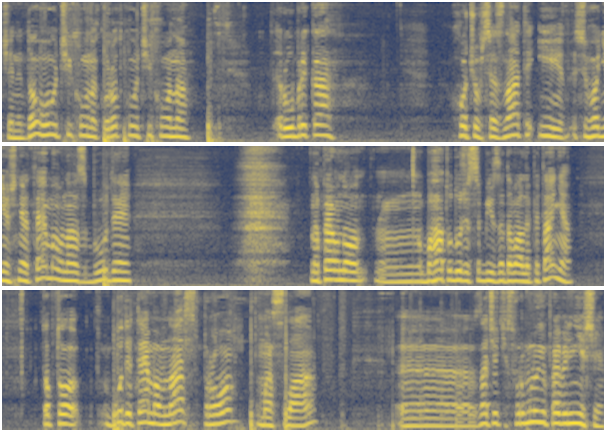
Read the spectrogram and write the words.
чи не довгоочікувана, короткоочікувана рубрика. Хочу все знати. І сьогоднішня тема у нас буде. Напевно, багато дуже собі задавали питання. Тобто буде тема в нас про масла. Значить, сформулюю правильніше.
